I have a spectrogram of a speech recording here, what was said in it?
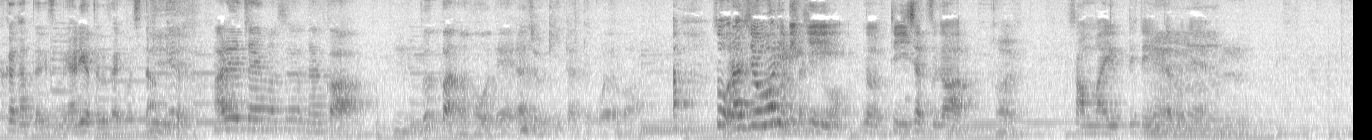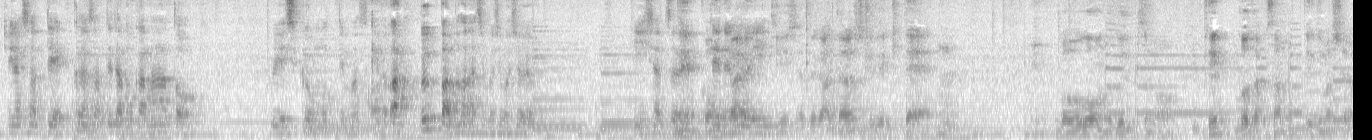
深かったですね。ありがとうございました。けどあれちゃいます？なんかうん物販の方でラジオ聞いたって声は。あそうラジオ割引の T シャツがはい。3枚出ていたので、うんいらっしゃってくださってたのかなと嬉しく思ってますけど。あ物販の話もしましょうよ。T シャツ、ね、今手拭回い。T シャツが新しくできてうん。55のグッズも結構たくさん持ってきましたよ。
